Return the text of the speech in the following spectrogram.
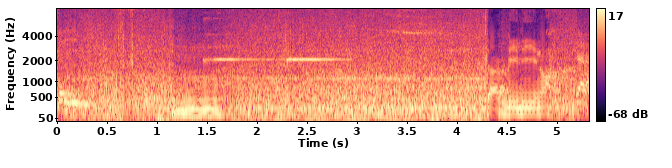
แล้วจะยินจากดีๆเนาะจ้ะ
